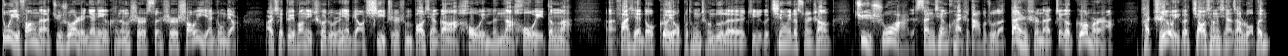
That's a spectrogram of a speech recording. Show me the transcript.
对方呢，据说人家那个可能是损失稍微严重点而且对方那车主人也比较细致，什么保险杠啊、后尾门呐、后尾灯啊，啊，发现都各有不同程度的这个轻微的损伤。据说啊，这三千块是打不住的，但是呢，这个哥们儿啊，他只有一个交强险在裸奔。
